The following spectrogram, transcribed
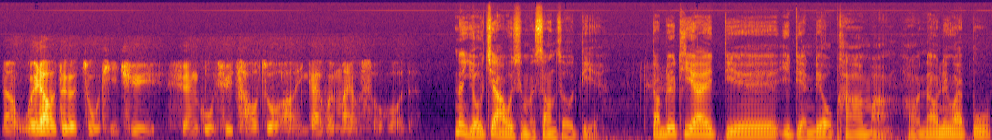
那围绕这个主题去选股去操作哈，应该会蛮有收获的。那油价为什么上周跌？WTI 跌一点六趴嘛，好，那另外布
